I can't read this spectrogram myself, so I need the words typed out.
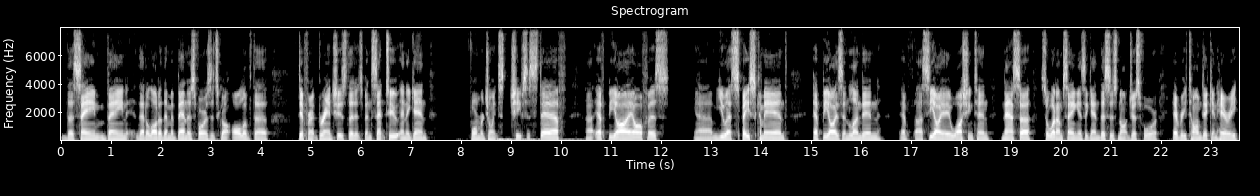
the same vein that a lot of them have been as far as it's got all of the different branches that it's been sent to. And again former joint chiefs of staff uh, fbi office um, u.s space command fbi's in london F, uh, cia washington nasa. So what i'm saying is again this is not just for every tom dick and harry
